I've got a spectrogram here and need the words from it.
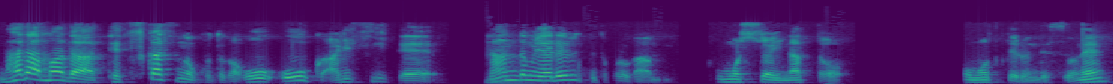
う。まだまだ手つかずのことが多くありすぎて、何でもやれるってところが面白いなと思ってるんですよね。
